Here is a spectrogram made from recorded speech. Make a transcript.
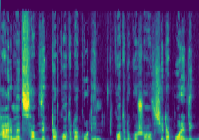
হায়ার ম্যাথ সাবজেক্টটা কতটা কঠিন, কতটুকু সহজ সেটা পরে দেখব।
